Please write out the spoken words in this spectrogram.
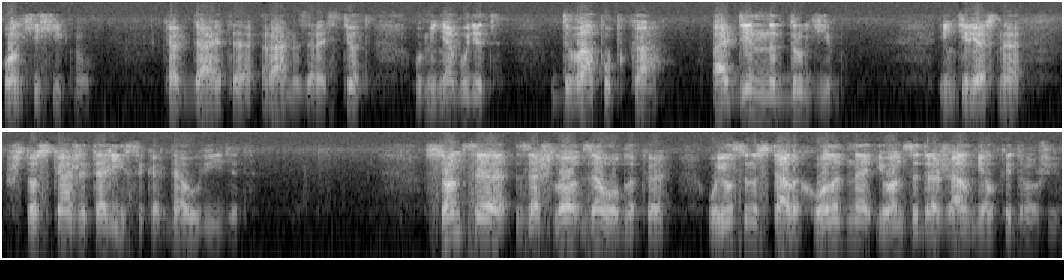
Он хихикнул. Когда эта рана зарастет, у меня будет два пупка, один над другим. Интересно, что скажет Алиса, когда увидит? Солнце зашло за облако. Уилсону стало холодно, и он задрожал мелкой дрожью.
